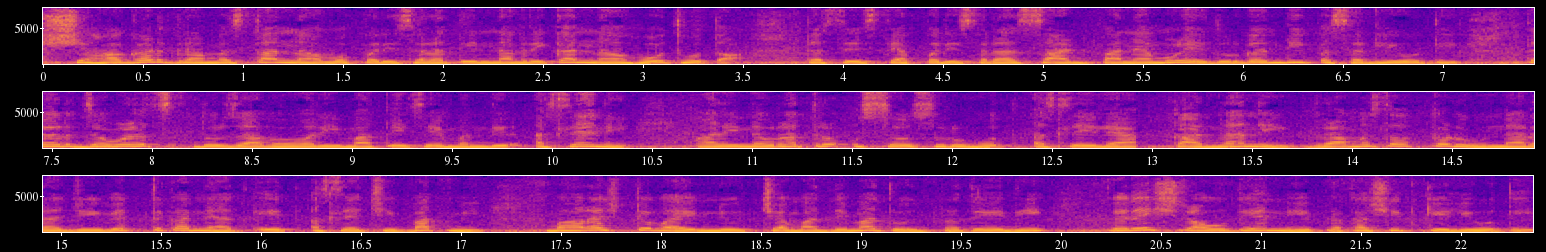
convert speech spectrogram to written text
शहागड ग्रामस्थांना व परिसरातील नागरिकांना होत होता. तसेच त्या परिसरात सांडपाण्यामुळे दुर्गंधी पसरली होती. तर जवळच दुर्जाभवानी मातेचे मंदिर असल्याने आणि नवरात्र उत्सव सुरू होत असलेल्या कारणाने ग्रामस्थांकडून नाराजी व्यक्त करण्यात येत असल्याची बातमी महाराष्ट्र वाईव्ह न्यूजच्या माध्यमातून प्रतिनिधी गणेश राऊत यांनी प्रकाशित केली होती.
